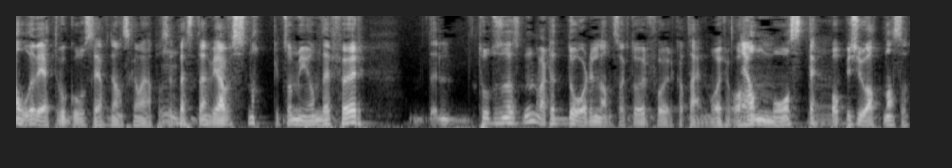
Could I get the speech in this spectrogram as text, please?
alle vet hvor god Stefan Johansen kan være på sitt Mm. beste. Vi har snakket så mye om det før. 2017 har vært et dårlig landslagsår for kapteinen vår. Og Ja. han må steppe opp i 2018, altså.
